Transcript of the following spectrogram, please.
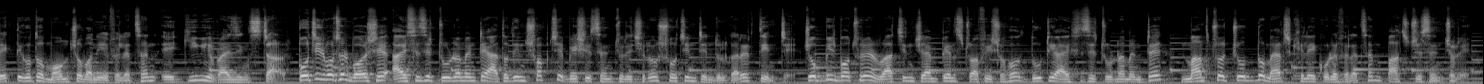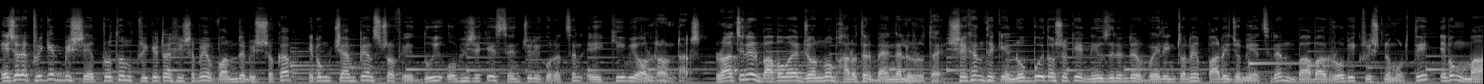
ব্যক্তিগত মঞ্চ বানিয়ে ফেলেছেন এই কিউই রাইজিং স্টার। পঁচিশ বছর বয়সে আইসিসি টুর্নামেন্টে এতদিন সবচেয়ে বেশি সেঞ্চুরি ছিল সচিন টেন্ডুলকারের তিনটে। চব্বিশ বছরের রাচিন চ্যাম্পিয়ন্স ট্রফি সহ দুটি আইসিসি টুর্নামেন্টে মাত্র চোদ্দ ম্যাচ খেলে করে ফেলেছেন পাঁচটি সেঞ্চুরি। এছাড়া ক্রিকেট বিশ্বে প্রথম ক্রিকেটার হিসেবে ওয়ানডে বিশ্বকাপ এবং চ্যাম্পিয়ন্স ট্রফি দুই অভিষেকে সেঞ্চুরি করেছেন এই কিউই অলরাউন্ডার। রাচিনের বাবা মায়ের জন্ম ভারতের বেঙ্গালুরুতে সেখান থেকে নব্বই দশকে নিউজিল্যান্ডের ওয়েলিংটনে পাড়ি জমিয়েছিলেন বাবা রবি কৃষ্ণমূর্তি এবং মা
